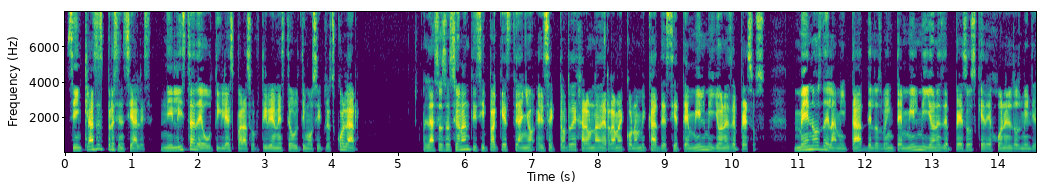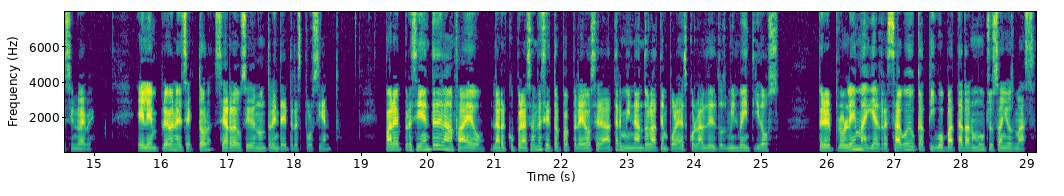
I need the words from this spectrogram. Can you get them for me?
Sin clases presenciales ni lista de útiles para surtir en este último ciclo escolar, la asociación anticipa que este año el sector dejará una derrama económica de 7 mil millones de pesos, menos de la mitad de los 20 mil millones de pesos que dejó en el 2019 el empleo en el sector se ha reducido en un 33%. Para el presidente de la ANFAEO, la recuperación del sector papelero será terminando la temporada escolar del 2022, pero el problema y el rezago educativo va a tardar muchos años más,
